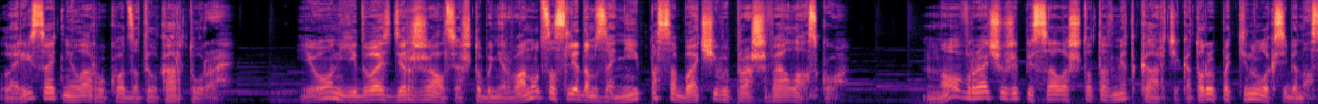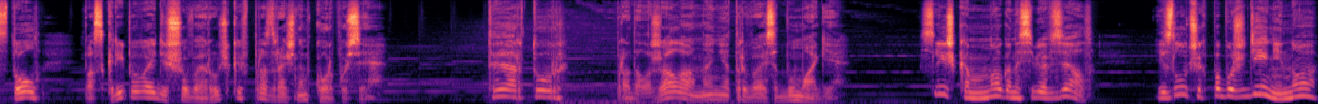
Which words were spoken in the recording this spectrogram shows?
Лариса отняла руку от затылка Артура. И он едва сдержался, чтобы не рвануться следом за ней, по собачьи выпрашивая ласку. Но врач уже писала что-то в медкарте, которую подтянула к себе на стол – поскрипывая дешевой ручкой в прозрачном корпусе. «Ты, Артур», — продолжала она, не отрываясь от бумаги, — «слишком много на себя взял. Из лучших побуждений, но...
